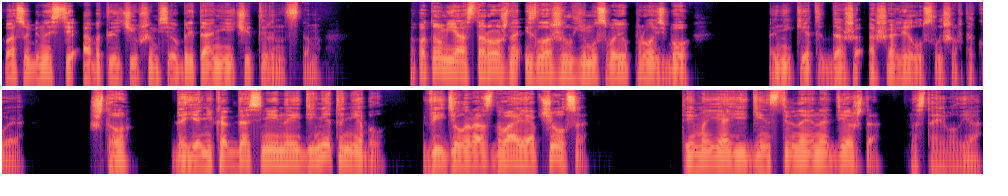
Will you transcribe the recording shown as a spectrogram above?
в особенности об отличившемся в Британии 14-м. А потом я осторожно изложил ему свою просьбу. Никет даже ошалел, услышав такое. «Что? Да я никогда с ней наедине-то не был. Видел раз-два и обчелся». «Ты моя единственная надежда», — настаивал я.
